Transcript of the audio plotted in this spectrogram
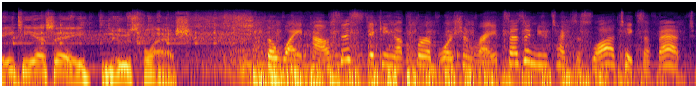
KTSA News Flash. The White House is sticking up for abortion rights as a new Texas law takes effect.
